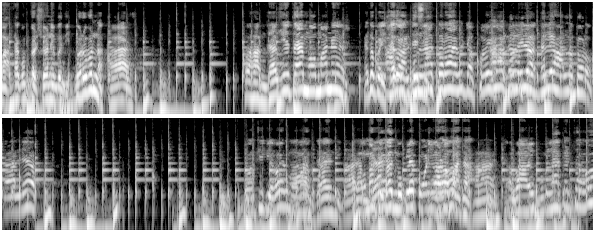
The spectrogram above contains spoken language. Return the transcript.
માથાકૂટ કરશો નહીં બધી બરોબર ને? હા. સમજાવજે તાર મોમાને. એ તો પૈસા તો હાલ ભૂલ ના કરા આવી ડફોઈ ના કર લઈ લો, લઈ હાલો થોડો. હા, લે. શાંતિ બેહો, મોમાં. સમજાય નહીં. હા, મોમાં જ મોકલે પોણીવાળો પાછા. હા. હવે આવી ભૂલ ના કરતા હો.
